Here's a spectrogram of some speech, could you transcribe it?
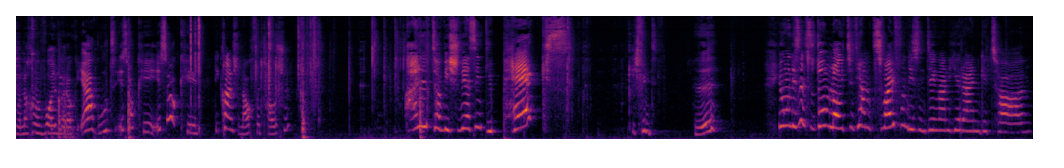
Wo noch ein Wolverock. Ja, gut, ist okay, ist okay. Die kann ich dann auch vertauschen. Alter, wie schwer sind die Packs? Ich finde. Hä? Junge, die sind so dumm, Leute. Die haben zwei von diesen Dingern hier reingetan.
